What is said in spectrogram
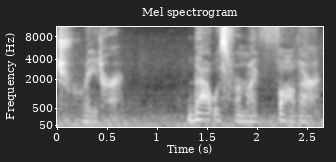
Traitor. That was for my father.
